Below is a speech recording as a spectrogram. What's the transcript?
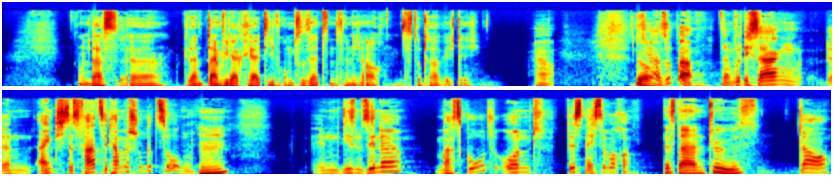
Und das äh, dann, wieder kreativ umzusetzen, finde ich auch. Das ist total wichtig. Ja. Jo. Ja, super. Dann würde ich sagen, ähm, eigentlich das Fazit haben wir schon gezogen. Mhm. In diesem Sinne, macht's gut und bis nächste Woche. Bis dann. Tschüss. Ciao.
